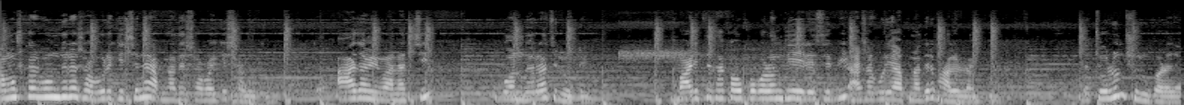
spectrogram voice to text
নমস্কার বন্ধুরা, সবরি কিচেনে আপনাদের সবাইকে স্বাগত। আজ আমি বানাচ্ছি গন্ধরাজ লোটে বাড়িতে থাকা উপকরণ দিয়ে এই রেসিপি আশা করি আপনাদের ভালো লাগবে। তা চলুন শুরু করা যাক।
